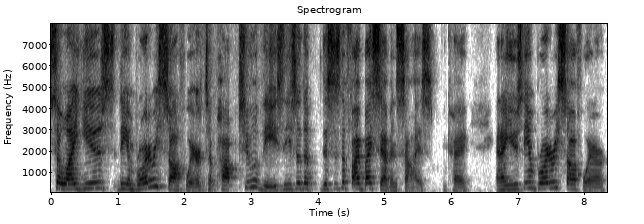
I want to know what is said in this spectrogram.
So I used the embroidery software to pop two of these. These are the, this is the five by seven size. Okay. And I used the embroidery software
